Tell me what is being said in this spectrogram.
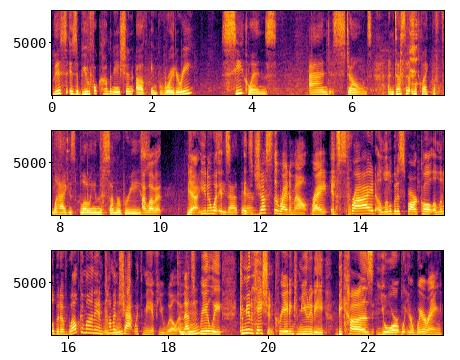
This is a beautiful combination of embroidery, sequins, and stones. And doesn't it look like the flag is blowing in the summer breeze? I love it. Yeah, you know what? It's it's just the right amount, right? it's Just the pride, a little bit of sparkle, a little bit of welcome on in, come Mm-hmm. and chat with me if you will. And that's really communication, creating community because your what you're wearing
